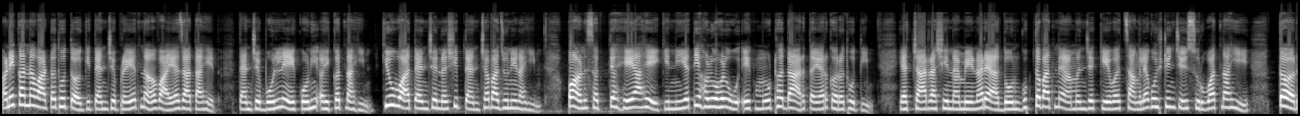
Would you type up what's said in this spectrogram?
अनेकांना वाटत होतं की त्यांचे प्रयत्न वाया जात आहेत. त्यांचे बोलणे कोणी ऐकत नाही किंवा त्यांचे नशीब त्यांच्या बाजूने नाही. पण सत्य हे आहे की नियती हळूहळू एक मोठं दार तयार करत होती. या चार राशींना मिळणाऱ्या दोन गुप्त बातम्या म्हणजे केवळ चांगल्या गोष्टींची सुरुवात नाही तर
